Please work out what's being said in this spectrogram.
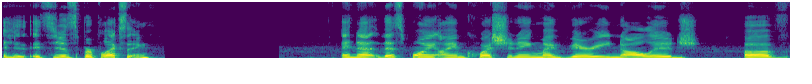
It's just perplexing. And at this point, I am questioning my very knowledge of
